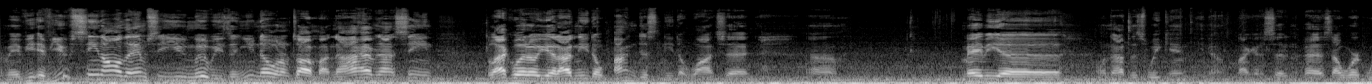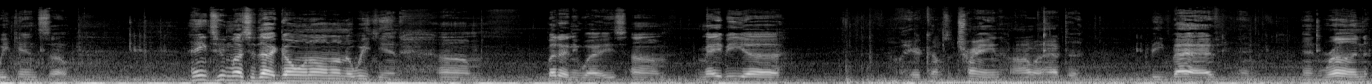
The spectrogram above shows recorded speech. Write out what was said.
I mean, if you if you've seen all the MCU movies, and you know what I'm talking about. Now, I have not seen Black Widow yet. I need to. I just need to watch that. Um, maybe uh, well, not this weekend You know, like I said in the past, I work weekends, so ain't too much of that going on on the weekend. Um, but anyways, um, maybe uh, well, here comes a train. I'm gonna have to be bad and and run.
